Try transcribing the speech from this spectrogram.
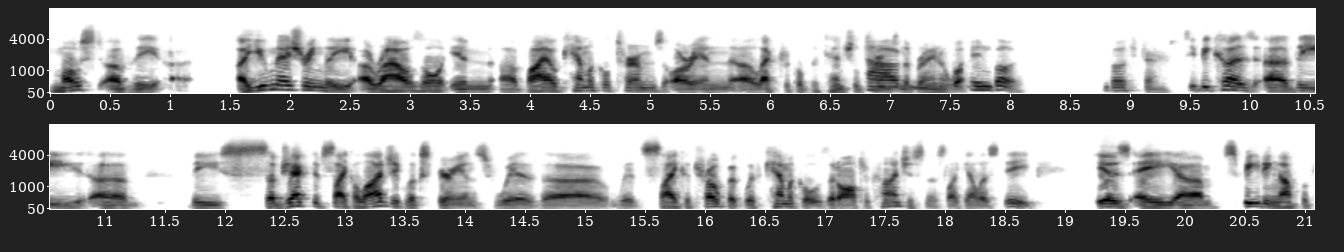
most of the, uh, are you measuring the arousal in uh, biochemical terms or in electrical potential terms in the brain, or what? In both, both terms. See, because uh, the uh, the subjective psychological experience with uh, with psychotropic with chemicals that alter consciousness like LSD is a um, speeding up of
